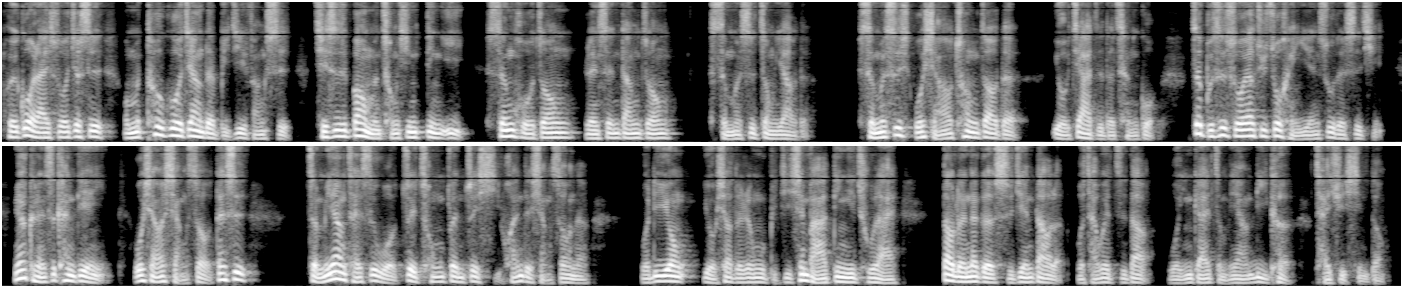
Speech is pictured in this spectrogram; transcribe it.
回过来说，就是我们透过这样的笔记方式，其实是帮我们重新定义生活中、人生当中什么是重要的，什么是我想要创造的有价值的成果。这不是说要去做很严肃的事情，因为它可能是看电影，我想要享受，但是怎么样才是我最充分、最喜欢的享受呢？我利用有效的任务笔记，先把它定义出来。到了那个时间到了，我才会知道我应该怎么样立刻采取行动。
